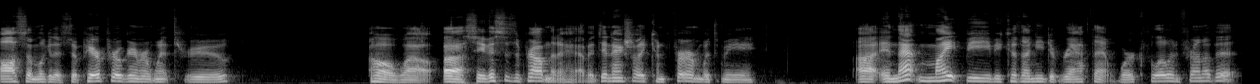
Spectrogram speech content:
Awesome. Look at this. So pair programmer went through. Oh, wow. Uh, see, this is the problem that I have. It didn't actually confirm with me. Uh, and that might be because I need to wrap that workflow in front of it.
